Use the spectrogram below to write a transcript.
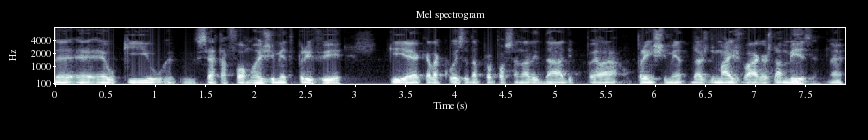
é, é, é, o que, de certa forma, o regimento prevê, que é aquela coisa da proporcionalidade para o preenchimento das demais vagas da mesa. Né?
